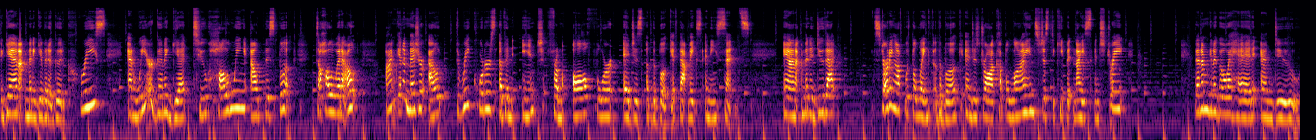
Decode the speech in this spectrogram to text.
Again, I'm gonna give it a good crease and we are gonna get to hollowing out this book. To hollow it out, I'm gonna measure out three quarters of an inch from all four edges of the book, if that makes any sense. And I'm gonna do that starting off with the length of the book and just draw a couple lines just to keep it nice and straight. Then I'm gonna go ahead and do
